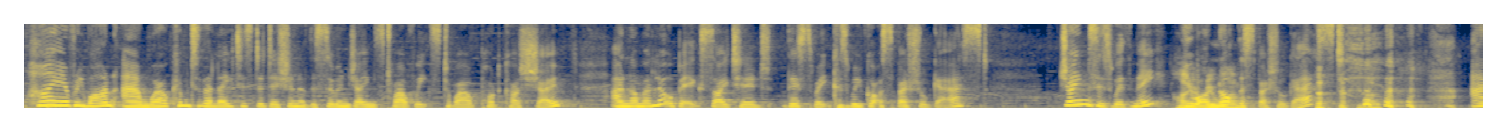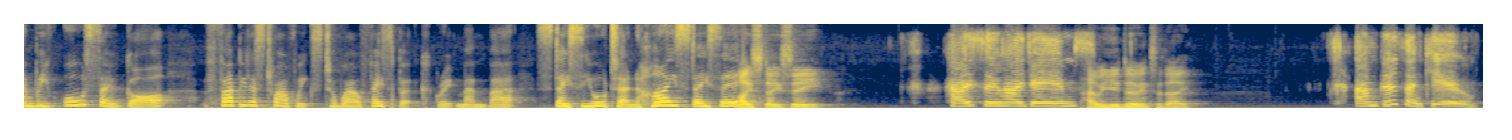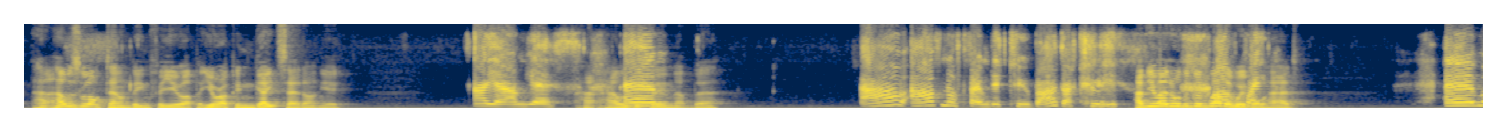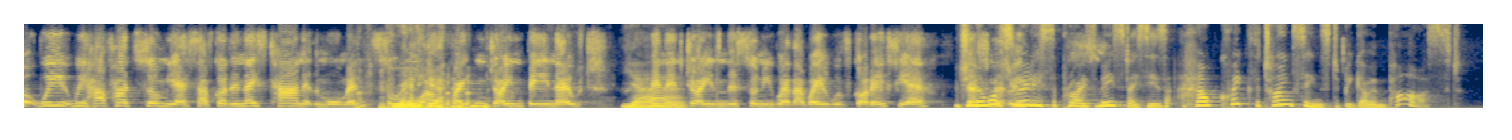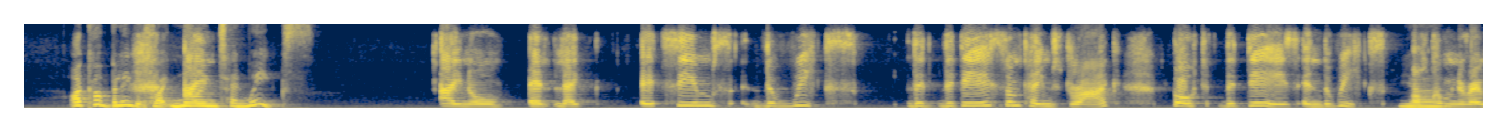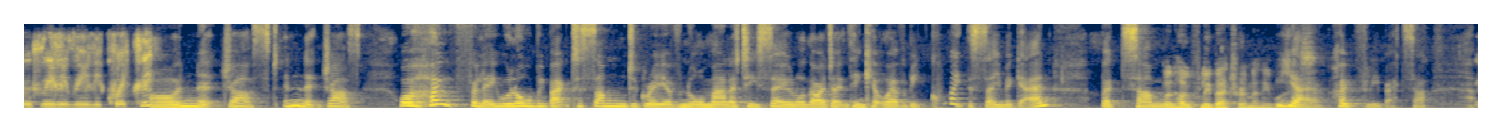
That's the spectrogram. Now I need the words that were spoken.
Hi, everyone, and welcome to the latest edition of the Sue and James 12 Weeks to Wow podcast show. And I'm a little bit excited this week because we've got a special guest. James is with me. Hi, you are not the special guest. and we've also got fabulous 12 Weeks to Wow Facebook group member, Stacey Orton. Hi, Stacey. Hi, Stacey. Hi, Sue. Hi, James. How are you doing today? I'm good, thank you. How, how has lockdown been for you? Up, you're up in Gateshead, aren't you? I am, yes. How, how has Um, it been up there? I, I've not found it too bad, actually. Have you had all the good weather I'm we've quite- all had? Um, we we have had some, yes. I've got a nice tan at the moment, so Brilliant. I'm quite enjoying being out Yeah. and enjoying the sunny weather while we've got it. Yeah. Do you know what's really surprised me, Stacey, is how quick the time seems to be going past. I can't believe it's like nine, ten weeks. I know, and like it seems the weeks, the the days sometimes drag, but the days and the weeks Yeah. are coming around really, really quickly. Oh, isn't it just? Isn't it just? Well, hopefully we'll all be back to some degree of normality soon, although I don't think it will ever be quite the same again. But um, But hopefully better in many ways. Yeah, hopefully better.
